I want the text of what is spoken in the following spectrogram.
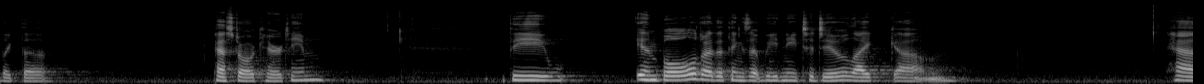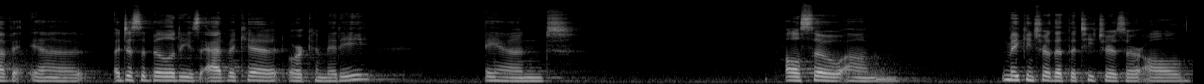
like the pastoral care team. The in bold are the things that we need to do, like um, have a, a disabilities advocate or committee and also um, making sure that the teachers are all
